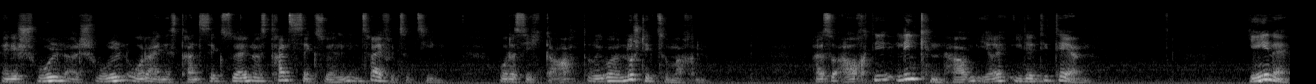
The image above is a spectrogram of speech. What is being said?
eines Schwulen als Schwulen oder eines Transsexuellen als Transsexuellen in Zweifel zu ziehen oder sich gar darüber lustig zu machen. Also auch die Linken haben ihre Identitären. Jene,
